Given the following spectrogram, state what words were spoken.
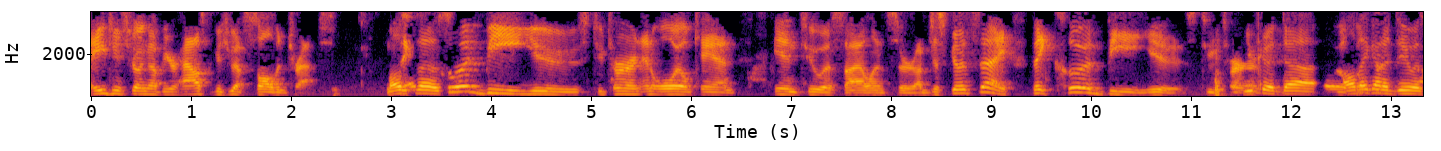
agents showing up at your house because you have solvent traps. Most of those Could be used to turn an oil can into a silencer. I'm just going to say they could be used to turn. You could. Uh, all they got to do is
